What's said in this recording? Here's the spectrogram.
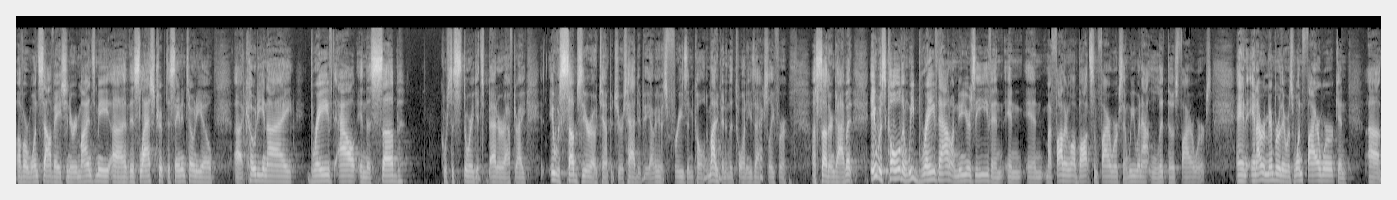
of our one salvation. It reminds me uh, this last trip to San Antonio, uh, Cody and I braved out in the sub. Course, the story gets better after I. It was sub-zero temperatures, had to be. I mean, it was freezing cold. It might have been in the 20s actually for a southern guy. But it was cold, and we braved out on New Year's Eve, and, and, and my father in law bought some fireworks, and we went out and lit those fireworks. And, and I remember there was one firework, and uh,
